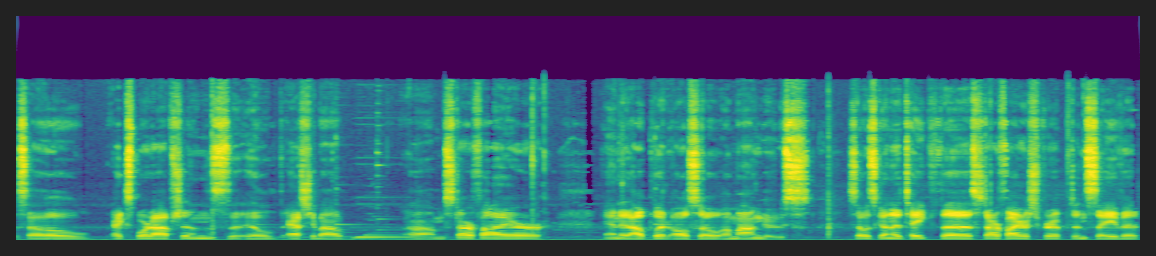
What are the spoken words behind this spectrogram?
so export options, it'll ask you about um, Starfire, and it output also a Mongoose. So it's going to take the Starfire script and save it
